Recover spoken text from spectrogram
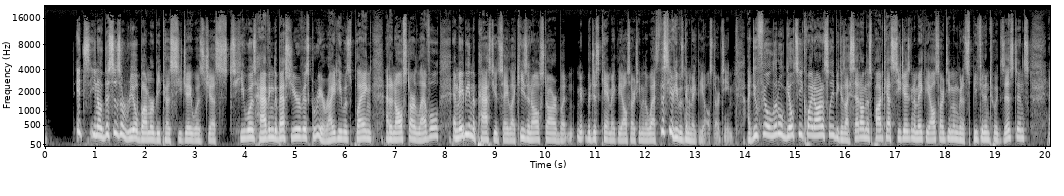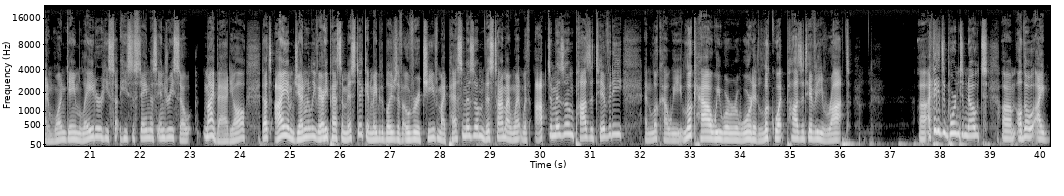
it's you know this is a real bummer because CJ was just he was having the best year of his career, right? He was playing at an all-star level, and maybe in the past you'd say like he's an all-star, but but just can't make the all-star team in the West. This year he was going to make the all-star team. I do feel a little guilty, quite honestly, because I said on this podcast CJ is going to make the all-star team. I'm going to speak it into existence, and one game later he su- he sustained this injury. So my bad, y'all. That's I am generally very pessimistic, and maybe the Blazers have overachieved my pessimism. This time I went with optimism optimism, positivity, and look how we look how we were rewarded. Look what positivity wrought. Uh, I think it's important to note, um, although I,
